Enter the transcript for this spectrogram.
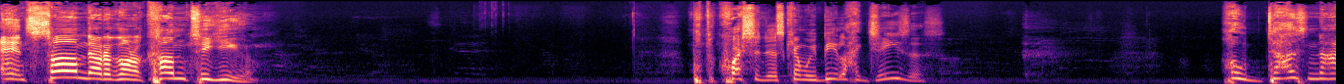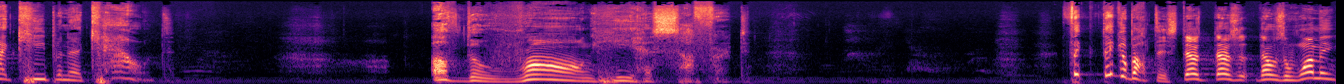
and some that are going to come to you. But the question is can we be like Jesus? who does not keep an account of the wrong he has suffered. Think, think about this. There, there, was a, there was a woman,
